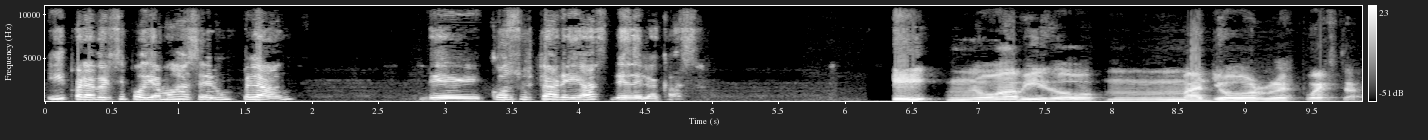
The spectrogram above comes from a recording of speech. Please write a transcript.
y para ver si podíamos hacer un plan de, con sus tareas desde la casa y no ha habido mayor respuesta.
